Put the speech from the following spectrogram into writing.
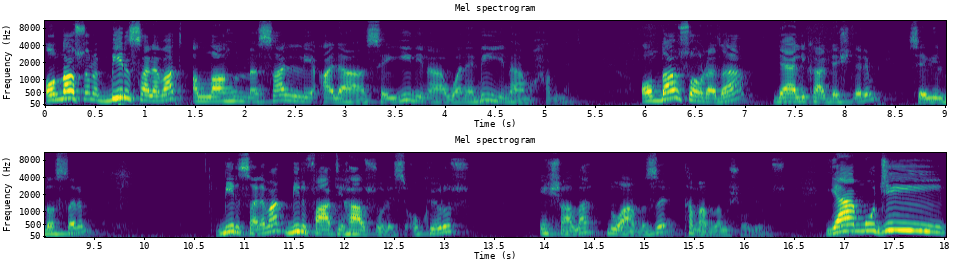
Ondan sonra bir salavat Allahümme salli ala seyyidina ve nebiyyina Muhammed. Ondan sonra da değerli kardeşlerim, sevgili dostlarım bir salavat, bir Fatiha suresi okuyoruz. İnşallah duamızı tamamlamış oluyoruz. Ya Mucib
